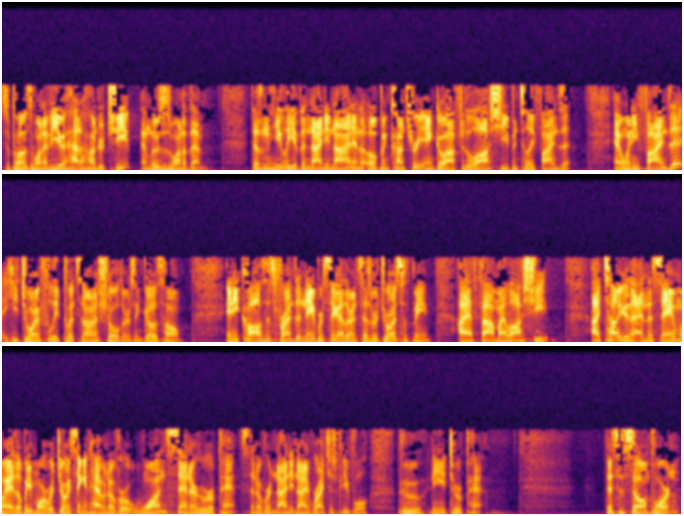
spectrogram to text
Suppose one of you had a hundred sheep and loses one of them. Doesn't he leave the 99 in the open country and go after the lost sheep until he finds it? And when he finds it, he joyfully puts it on his shoulders and goes home. And he calls his friends and neighbors together and says, Rejoice with me. I have found my lost sheep. I tell you that in the same way, there'll be more rejoicing in heaven over one sinner who repents than over 99 righteous people who need to repent. This is so important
